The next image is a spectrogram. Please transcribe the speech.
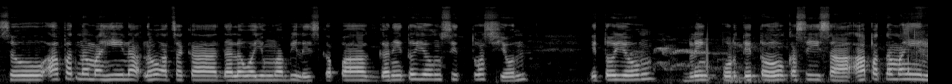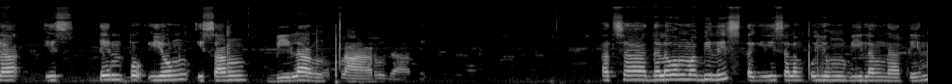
So, apat na mahina, no? At saka dalawa yung mabilis. Kapag ganito yung sitwasyon, ito yung Blink 42 kasi sa apat na mahina is 10 po yung isang bilang. Klaro dati. At sa dalawang mabilis, tag-iisa lang po yung bilang natin.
